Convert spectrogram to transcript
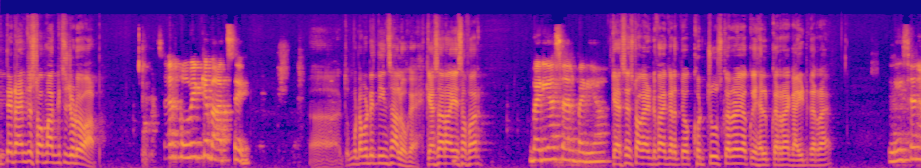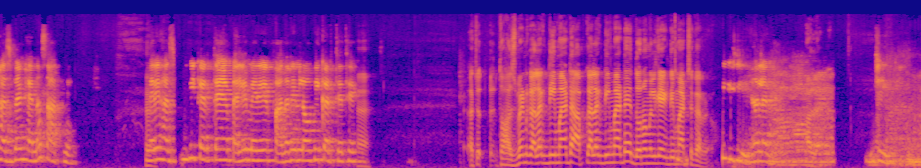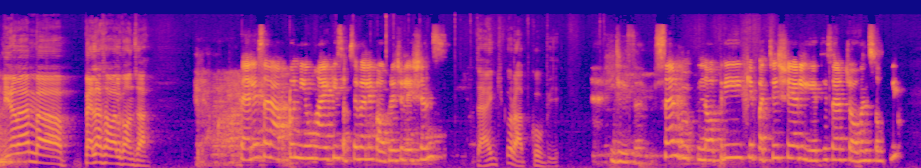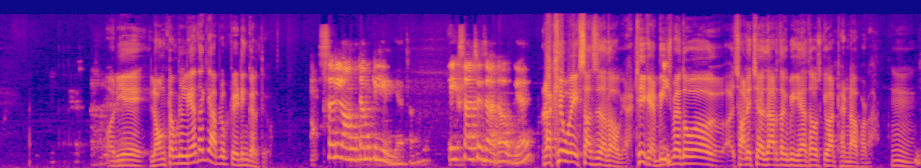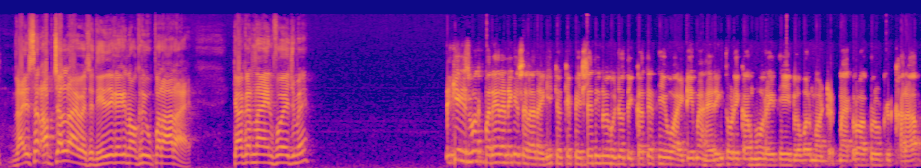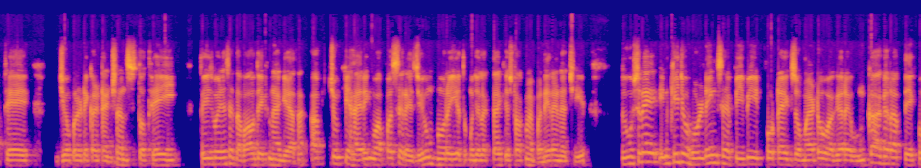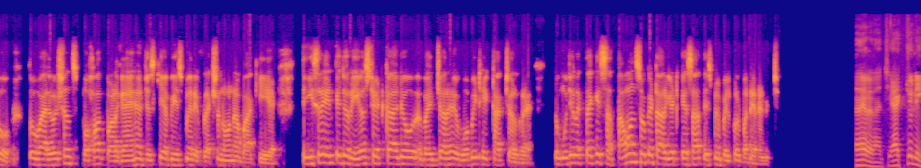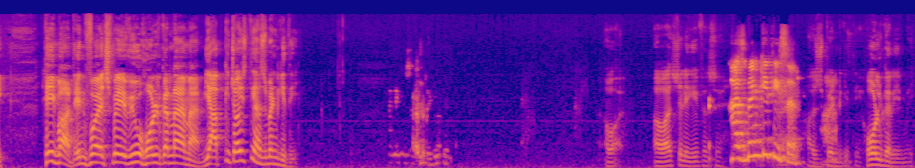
कितने टाइम से stock market से जुड़े हो आप? सर कोविड के बाद से। अ, तो मोटा मोटी तीन साल हो गए। कैसा रहा ये सफ़र? बढ़िया सर बढ़िया। कैसे स्टॉक आइडेंटिफाई करते हो? खुद चूज़ कर रहे हो या कोई हेल्प कर रहा है गाइड कर रहा है? नहीं सर हस्बैंड है ना साथ में। मेरे हस्बैंड भी करते हैं पहले मेरे फादर इन लॉ भी करते थे। हाँ। अच्छा तो हस्बैंड का अलग डीमैट है आपका अलग डीमैट है दोनों मिलके एक डीमैट से कर रहे हो? जी अलग। अलग। जी। लीना मैम पहला सवाल कौन सा? पहले सर आपको न्यू हाई की सबसे पहले कॉन्ग्रेचुलेशन थैंक यू और आपको भी। जी सर। सर नौकरी के 25 शेयर लिए थे सर चौवन सौ के। और ये लॉन्ग टर्म के लिए लिया था कि आप लोग ट्रेडिंग करते हो? सर लॉन्ग टर्म के लिए लिया था। एक साल से ज़्यादा हो गया है। रखे हुए एक साल से ज़्यादा हो गया। ठीक है बीच में तो साढ़े छह हज़ार तक भी गया था उसके बाद ठंडा पड़ा। हम्म। राजेश सर अब चल रहा है वैसे धीरे धीरे करके नौकरी ऊपर आ रहा है। क्या करना है इन्फो एज में? देखिए, इस वक्त बने रहने की सलाह रहेगी, क्योंकि पिछले दिनों में जो दिक्कतें थी, वो आईटी में हायरिंग थोड़ी कम हो रही थी ग्लोबल माइक्रो आउटलुक खराब थे जियो पोलिटिकल टेंशन तो थे ही तो इस वजह से दबाव देखना गया था। अब चूँकि हायरिंग वापस से रेज्यूम हो रही है तो मुझे लगता है कि स्टॉक में बने रहना चाहिए। दूसरे इनकी जो होल्डिंग्स है पीबी इन्फोटेक जोमेटो वगैरह उनका अगर आप देखो तो वैल्यूएशन बहुत बढ़ गए हैं जिसकी अभी इसमें रिफ्लेक्शन होना बाकी है। तीसरे इनके जो रियल स्टेट का जो वेंचर है वो भी ठीक ठाक चल रहा है। तो मुझे लगता है कि सत्तावन सौ के टारगेट के साथ इसमें बिल्कुल बने रहने चाहिए। नहीं रहना चाहिए एक्चुअली ठीक बात इन्फो एच पे व्यू होल्ड करना है मैम ये आपकी चॉइस थी हस्बैंड की थी? आवाज़ चली गई फिर से। हस्बैंड की थी सर हस्बैंड की थी। होल्ड करिए भाई।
